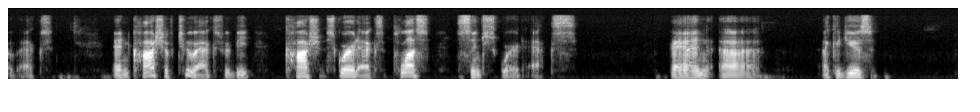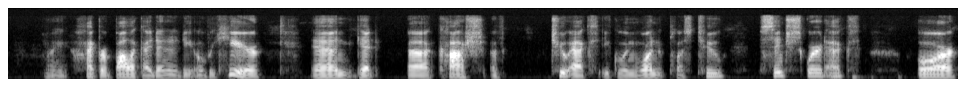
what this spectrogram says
of x. And cosh of 2x would be cosh squared x plus sinh squared x. And uh, I could use my hyperbolic identity over here and get uh, cosh of 2x equaling 1 plus 2 sinh squared x, or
